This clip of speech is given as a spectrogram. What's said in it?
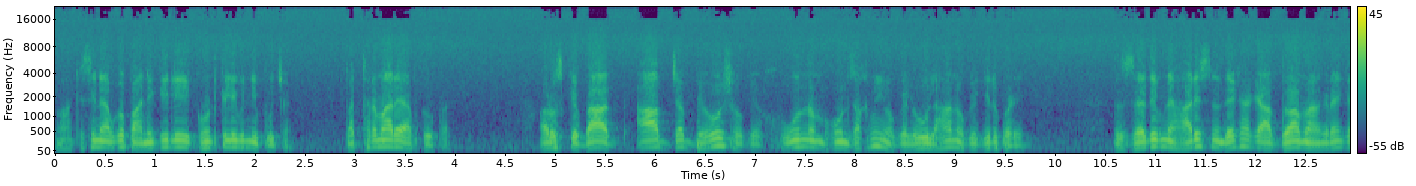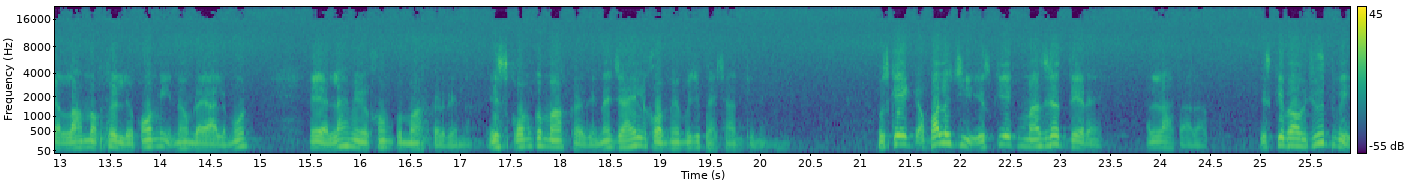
وہاں کسی نے آپ کو پانی کے لیے، گھونٹ کے لیے بھی نہیں پوچھا۔ پتھر مارے آپ کے اوپر۔ اور اس کے بعد آپ جب بے ہوش ہو کے، خون خون زخمی ہو کے، لہو لہان ہو کے گر پڑے۔ تو زید ابن حارث نے دیکھا کہ آپ دعا مانگ رہے ہیں کہ اللہ مغفر لقومی نحم عالمون اے اللہ میرے قوم کو معاف کر دینا۔ اس قوم کو معاف کر دینا۔ جاہل قوم ہے مجھے پہچانتی نہیں۔ اس کی ایک اپالوجی اس کی ایک معذرت دے رہے ہیں اللہ تعالیٰ کو۔ اس کے باوجود بھی،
